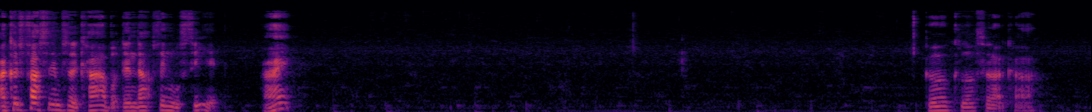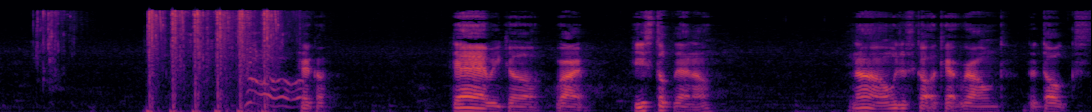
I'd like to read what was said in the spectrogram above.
I could fasten him to the car, but then that thing will see it, right? Go close to that car. There we go. There we go. Right. He's stuck there now. Now we just gotta get round the dogs.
